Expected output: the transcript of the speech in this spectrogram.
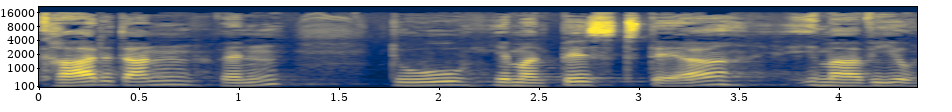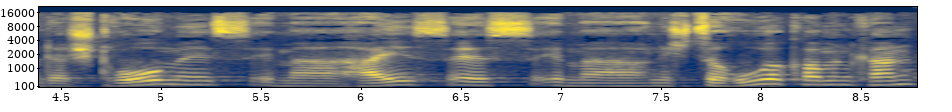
Gerade dann, wenn du jemand bist, der immer wie unter Strom ist, immer heiß ist, immer nicht zur Ruhe kommen kann,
